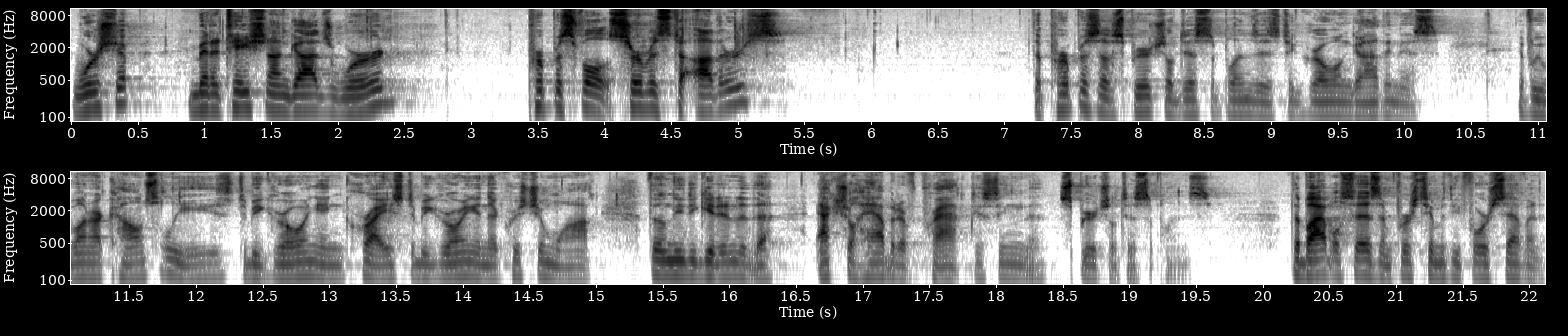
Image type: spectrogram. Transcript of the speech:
worship, meditation on God's Word, purposeful service to others. The purpose of spiritual disciplines is to grow in godliness. If we want our counselees to be growing in Christ, to be growing in their Christian walk, they'll need to get into the actual habit of practicing the spiritual disciplines. The Bible says in 1 Timothy 4 7,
